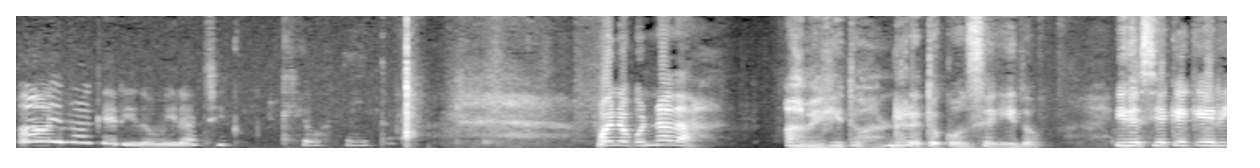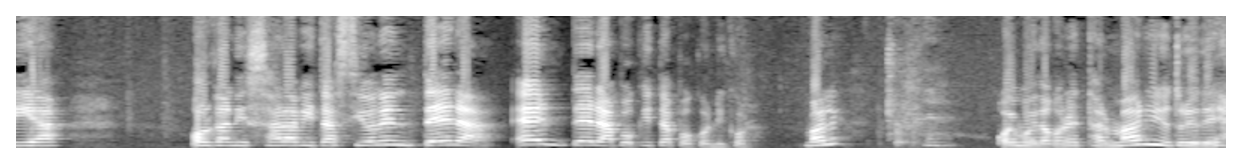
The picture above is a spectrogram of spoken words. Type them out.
Ay, me ha querido, mira, chico. Qué bonito. Bueno, pues nada, amiguitos, reto conseguido. Y decía que quería organizar habitación entera, entera, poquito a poco, Nicole. ¿Vale? Hoy hemos ido con este armario y otro día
